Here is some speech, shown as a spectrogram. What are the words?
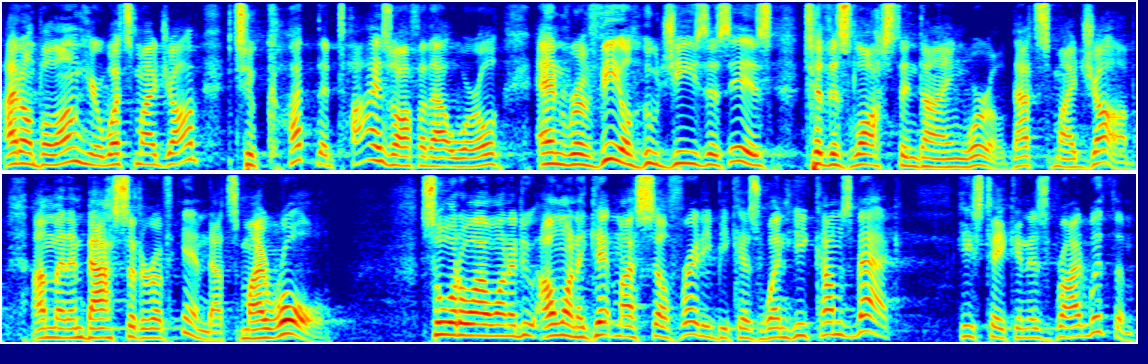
I don't belong here. What's my job? To cut the ties off of that world and reveal who Jesus is to this lost and dying world. That's my job. I'm an ambassador of Him. That's my role. So, what do I want to do? I want to get myself ready because when He comes back, He's taking His bride with Him.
